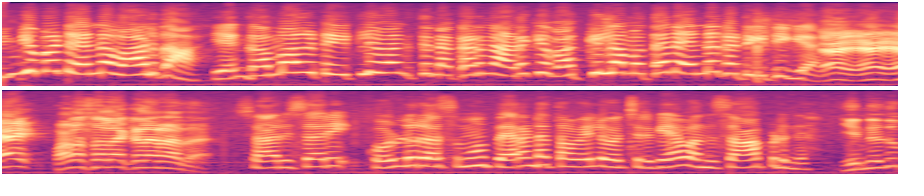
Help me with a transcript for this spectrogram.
இங்க மட்டும் என்ன வாழுதான் எங்க அம்மா கிட்ட இட்லி வாங்கி தின்ன கடனை அடைக்க வக்கில்லாம தானே என்ன கட்டிக்கிட்டீங்க? பழசெல்லாம் கிளறாத. சரி சரி. கொள்ளு ரசமும் பிரண்ட துவையில வச்சிருக்கேன் வந்து சாப்பிடுங்க. என்னது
